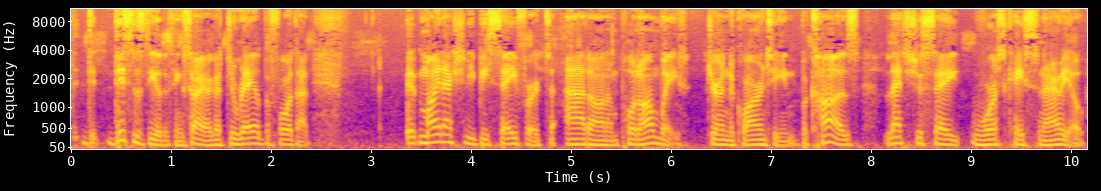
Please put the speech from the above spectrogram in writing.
th- th- this is the other thing. Sorry, I got derailed before that. It might actually be safer to add on and put on weight during the quarantine because let's just say worst case scenario,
